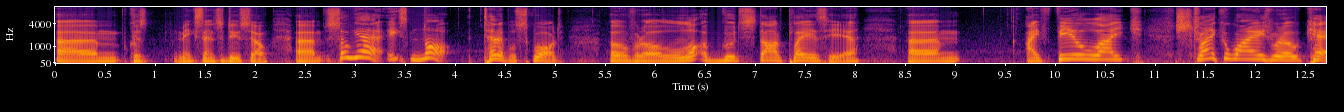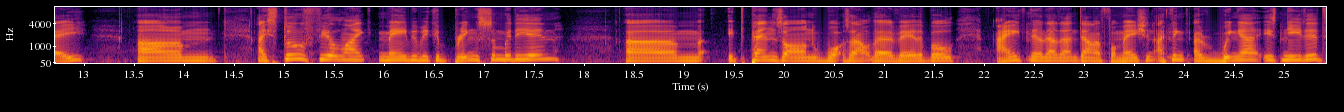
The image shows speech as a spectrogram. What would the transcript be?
um, because makes sense to do so. Um, so yeah, it's not a terrible squad overall. A lot of good starred players here. Um, I feel like striker-wise we're okay. Um, I still feel like maybe we could bring somebody in. Um, it depends on what's out there available. I need to nail down, a formation. I think a winger is needed.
